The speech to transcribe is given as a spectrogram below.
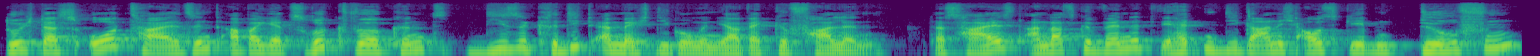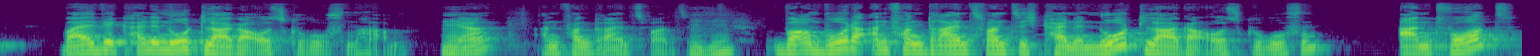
Durch das Urteil sind aber jetzt rückwirkend diese Kreditermächtigungen ja weggefallen. Das heißt, anders gewendet, wir hätten die gar nicht ausgeben dürfen, weil wir keine Notlage ausgerufen haben. Mhm. Ja, Anfang 23. Mhm. Warum wurde Anfang 23 keine Notlage ausgerufen? Antwort,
